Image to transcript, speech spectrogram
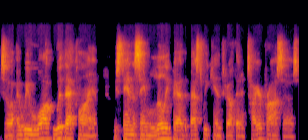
So I, we walk with that client we stay in the same lily pad the best we can throughout that entire process.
